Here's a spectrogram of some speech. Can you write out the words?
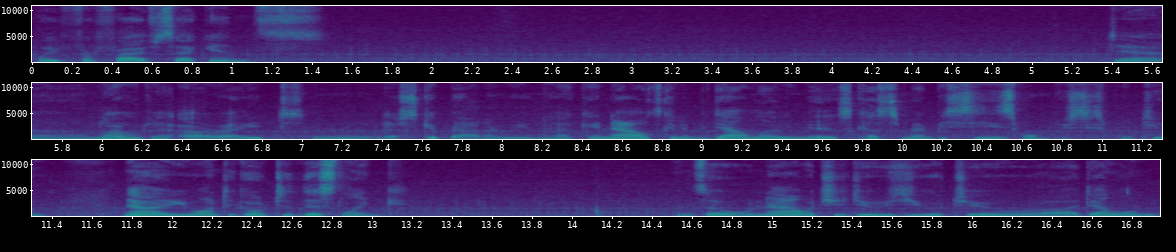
Wait for five seconds. Download. Alright. Skip out, I mean. Okay, now it's going to be downloading this. Custom NPCs 1.6.2. Now you want to go to this link. And so now what you do is you go to uh, download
